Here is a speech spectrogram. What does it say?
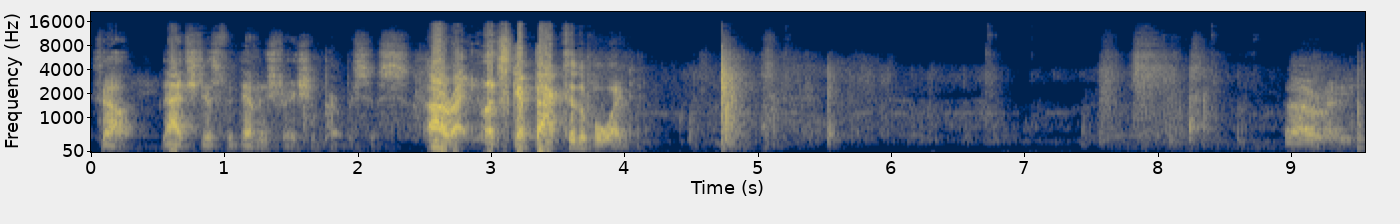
So that's just for demonstration purposes. All right, let's get back to the board. All right.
